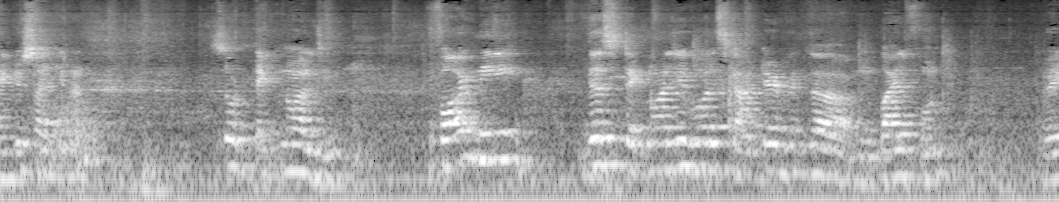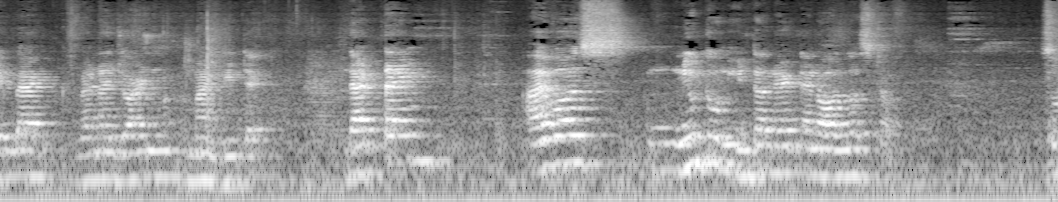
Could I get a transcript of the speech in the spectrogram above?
Thank you, Sakiran. So, technology. For me, this technology world started with the mobile phone way back when I joined my BTech. That time, I was new to internet and all those stuff. So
